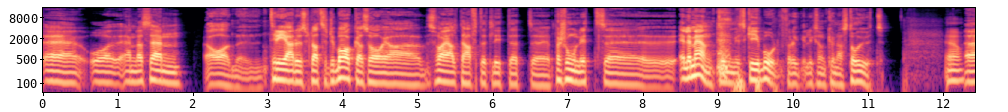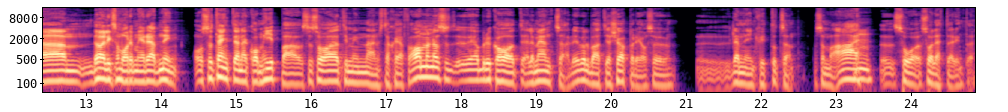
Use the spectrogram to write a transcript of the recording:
eh, och ända sen, ja, tre arbetsplatser tillbaka så har jag, så har jag alltid haft ett litet eh, personligt eh, element under mitt skrivbord för att liksom kunna stå ut. Ja. Ehm, det har liksom varit min räddning. Och så tänkte jag när jag kom hit bara, så sa jag till min närmsta chef, ja men alltså, jag brukar ha ett element så här, det är väl bara att jag köper det och så uh, lämnar jag in kvittot sen. Och så bara, nej, så, så lätt är det inte.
